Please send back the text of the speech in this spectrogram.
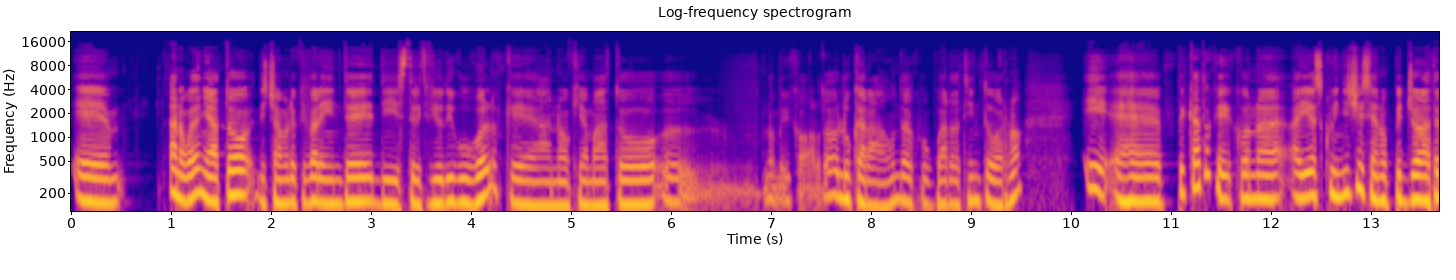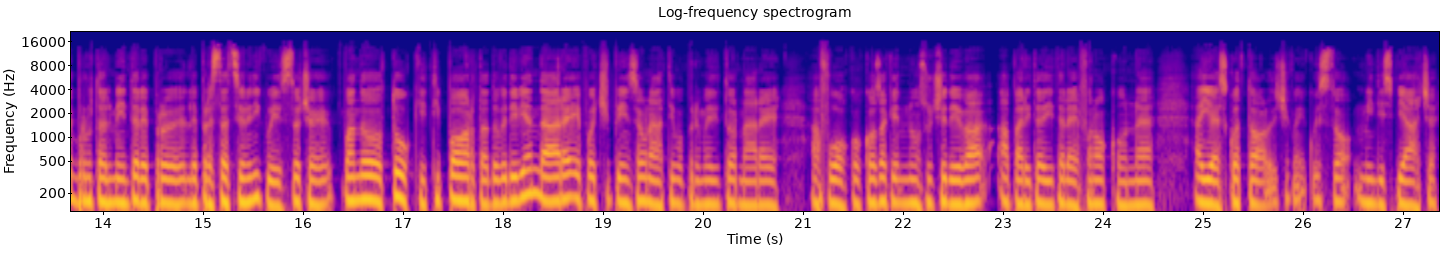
E, hanno guadagnato diciamo l'equivalente di Street View di Google che hanno chiamato eh, non mi ricordo Look Around guardati intorno e eh, peccato che con iOS 15 siano peggiorate brutalmente le, pre- le, prestazioni di questo, cioè quando tocchi ti porta dove devi andare e poi ci pensa un attimo prima di tornare a fuoco, cosa che non succedeva a parità di telefono con iOS 14, quindi questo mi dispiace.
